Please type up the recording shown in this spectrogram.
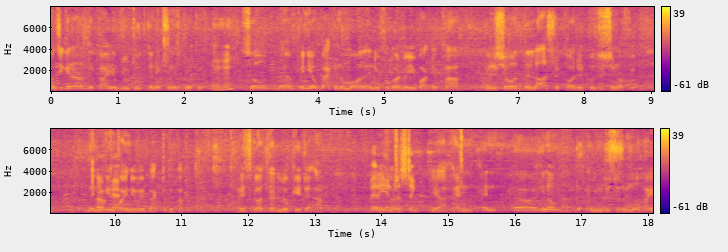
Once you get out of the car, your Bluetooth connection is broken. Mm-hmm. So uh, when you're back in the mall and you forgot where you parked your car, it will show the last recorded position of you. Then you Okay. can find your way back to the car. It's got that locator app. Very So, interesting. Yeah, and and uh, you know, I mean, this is more high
